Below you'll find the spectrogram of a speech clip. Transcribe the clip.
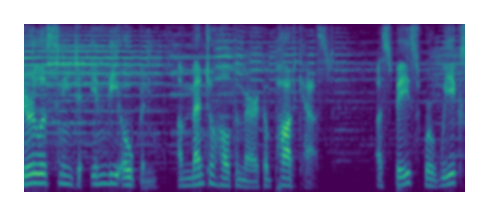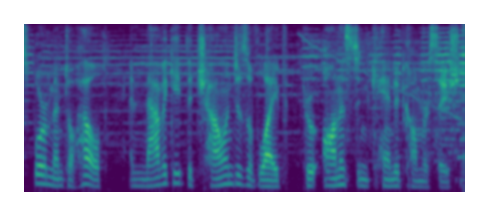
You're listening to In the Open, a Mental Health America podcast, a space where we explore mental health and navigate the challenges of life through honest and candid conversation.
